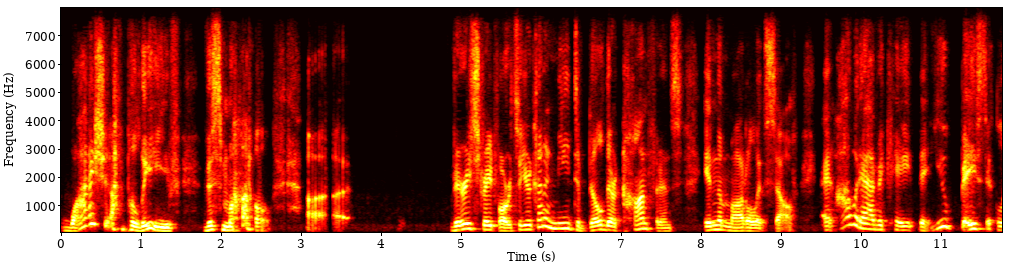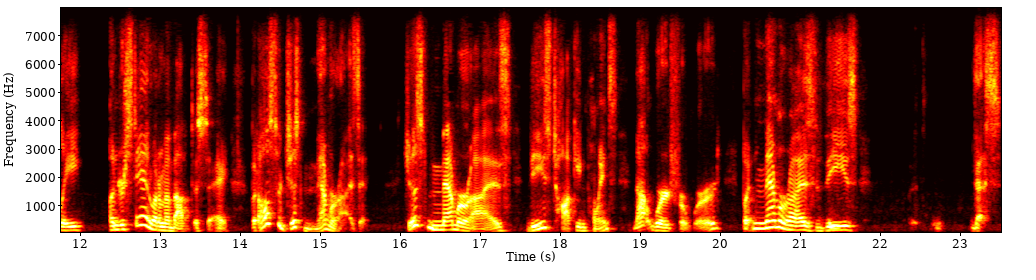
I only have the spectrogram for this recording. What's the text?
why should I believe this model? Uh, very straightforward. So you're going to need to build their confidence in the model itself. And I would advocate that you basically understand what I'm about to say, but also just memorize it. Just memorize these talking points, not word for word, but memorize these, this.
